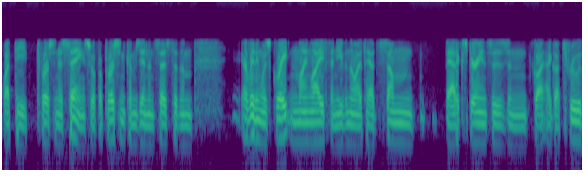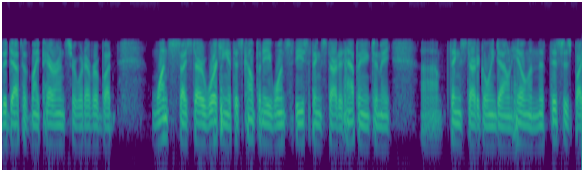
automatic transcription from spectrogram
what the person is saying. So if a person comes in and says to them, "Everything was great in my life, and even though I've had some bad experiences and got, I got through the death of my parents or whatever, but once I started working at this company, once these things started happening to me, uh, things started going downhill, and that this is by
